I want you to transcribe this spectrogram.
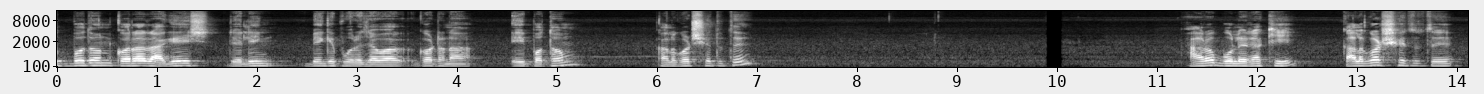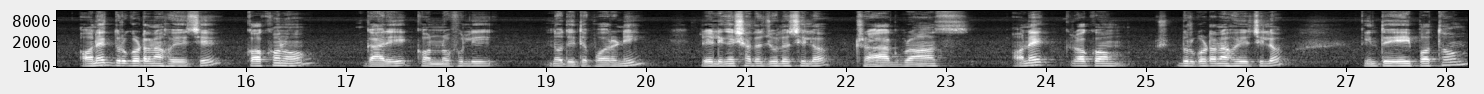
উদ্বোধন করার আগে রেলিং ভেঙে পড়ে যাওয়া ঘটনা এই প্রথম কালোঘাট সেতুতে। আরও বলে রাখি কালোঘাট সেতুতে অনেক দুর্ঘটনা হয়েছে। কখনো গাড়ি কর্ণফুলী নদীতে পড়েনি। রেলিংয়ের সাথে ঝুলেছিল ট্রাক ব্রাঞ্চ অনেক রকম দুর্ঘটনা হয়েছিল। কিন্তু এই প্রথম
